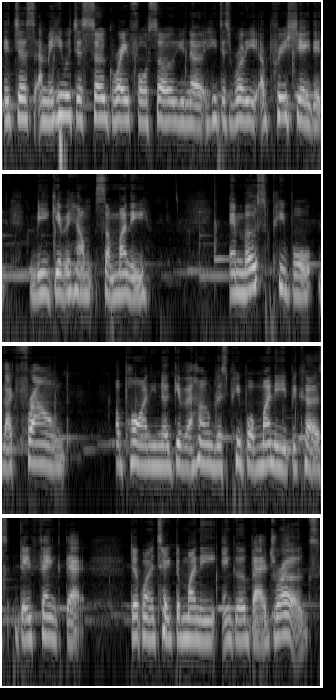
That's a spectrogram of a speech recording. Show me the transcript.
it just i mean he was just so grateful. So you know he just really appreciated me giving him some money. And most people like frowned upon you know giving homeless people money because they think that they're going to take the money and go buy drugs.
